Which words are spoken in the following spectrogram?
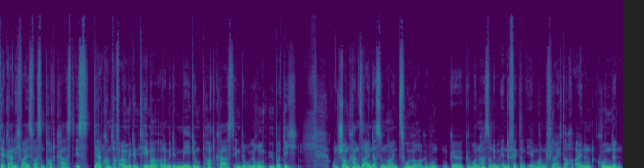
der gar nicht weiß, was ein Podcast ist, der kommt auf einmal mit dem Thema oder mit dem Medium Podcast in Berührung über dich. Und schon kann sein, dass du einen neuen Zuhörer gewon ge gewonnen hast und im Endeffekt dann irgendwann vielleicht auch einen Kunden.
